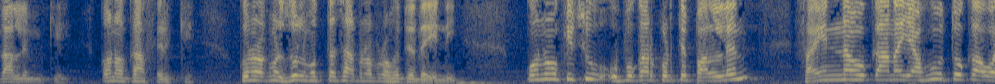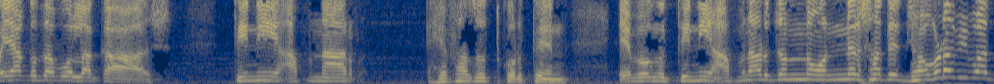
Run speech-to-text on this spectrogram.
জালিমকে, কোন কাফেরকে। কোন রকম জুল অত্যাচার আপনার হতে দেয়নি। কোন কিছু উপকার করতে পারলেন? ফাইন্নাহু কানা ইয়াহু তোকা ওয়াকাশ তিনি আপনার হেফাজত করতেন এবং তিনি আপনার জন্য অন্যের সাথে ঝগড়া বিবাদ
